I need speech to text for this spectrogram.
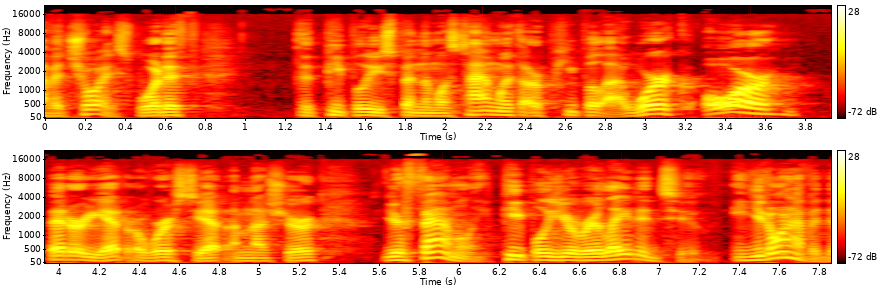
have a choice? What if the people you spend the most time with are people at work, or better yet, or worse yet, I'm not sure, your family, people you're related to. You don't have a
